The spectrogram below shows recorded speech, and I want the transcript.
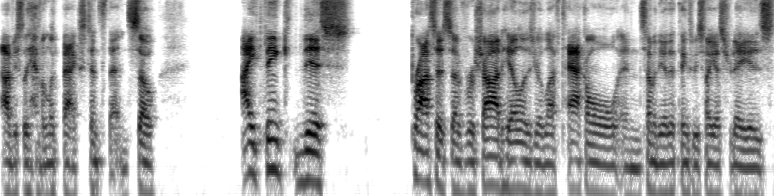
obviously haven't looked back since then. So I think this process of Rashad Hill as your left tackle and some of the other things we saw yesterday is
